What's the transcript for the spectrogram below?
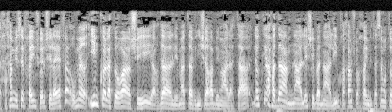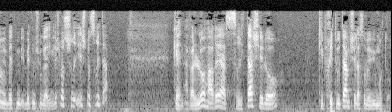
חכם יוסף חיים שואל שאלה יפה, הוא אומר, אם כל התורה שהיא ירדה למטה ונשארה במעלתה, לוקח אדם נעלה שבנעלים, חכם שהוא חכמים, אתה שם אותו מבית בית משוגעים, יש לו, יש לו שריטה. כן, אבל לא הרי השריטה שלו כפחיתותם של הסובבים אותו.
